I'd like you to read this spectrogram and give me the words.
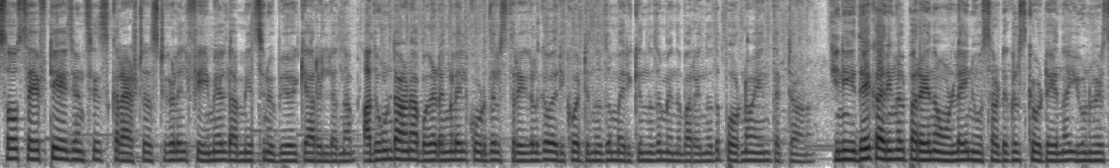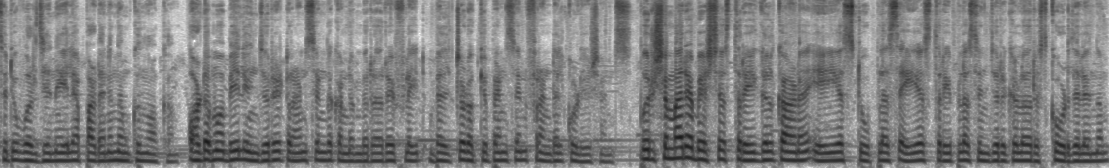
സോ സേഫ്റ്റി ഏജൻസീസ് ക്രാഷ് ടെസ്റ്റുകളിൽ ഫീമെയിൽ ഡമ്മീസിന് ഉപയോഗിക്കാറില്ലെന്നും. അതുകൊണ്ടാണ് അപകടങ്ങളിൽ കൂടുതൽ സ്ത്രീകൾക്ക് പരിക്ക് പറ്റുന്നതും മരിക്കുന്നതും എന്ന് പറയുന്നത് പൂർണമായും തെറ്റാണ്. ഇനി ഇതേ കാര്യങ്ങൾ പറയുന്ന ഓൺലൈൻ ന്യൂസ് ആർട്ടിക്കിൾസ് ക്യൂട്ട് ചെയ്യുന്ന യൂണിവേഴ്സിറ്റി ഓഫ് വെർജിനയിലെ പഠനം നമുക്ക് നോക്കാം. Automobile injury trends in the contemporary flight belted occupants in frontal collisions പുരുഷന്മാരെ അപേക്ഷിച്ച് സ്ത്രീകൾക്കാണ് A S two plus A S three plus ഇഞ്ചുറിക്കുള്ള റിസ്ക് കൂടുതലെന്നും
